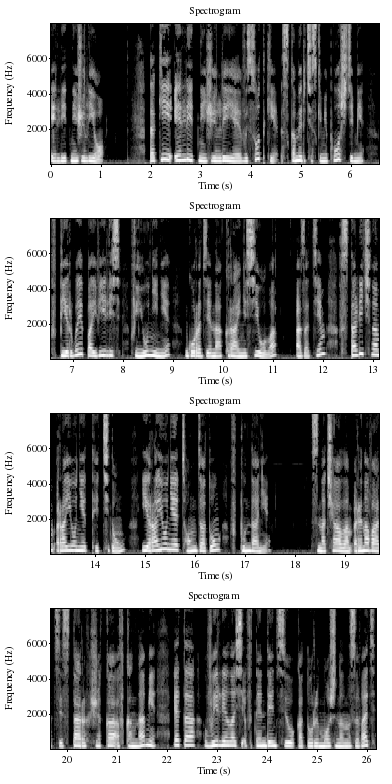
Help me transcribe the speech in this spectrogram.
элитное жилье. Такие элитные жилые высотки с коммерческими площадями впервые появились в Юнине, городе на окраине Сеула, а затем в столичном районе Тэчидong и районе Чонгжадong в Бундане. С началом реновации старых ЖК в Кангнаме это вылилось в тенденцию, которую можно называть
